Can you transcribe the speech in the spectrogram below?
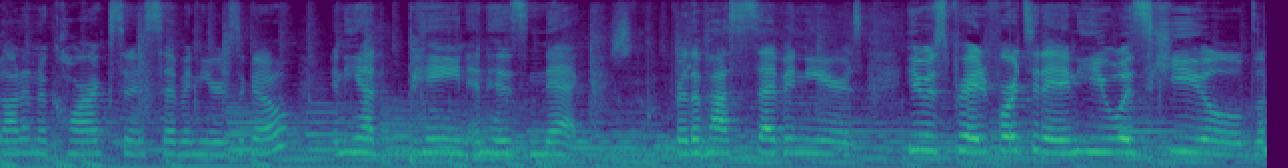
Got in a car accident seven years ago and he had pain in his neck for the past seven years. He was prayed for today and he was healed.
